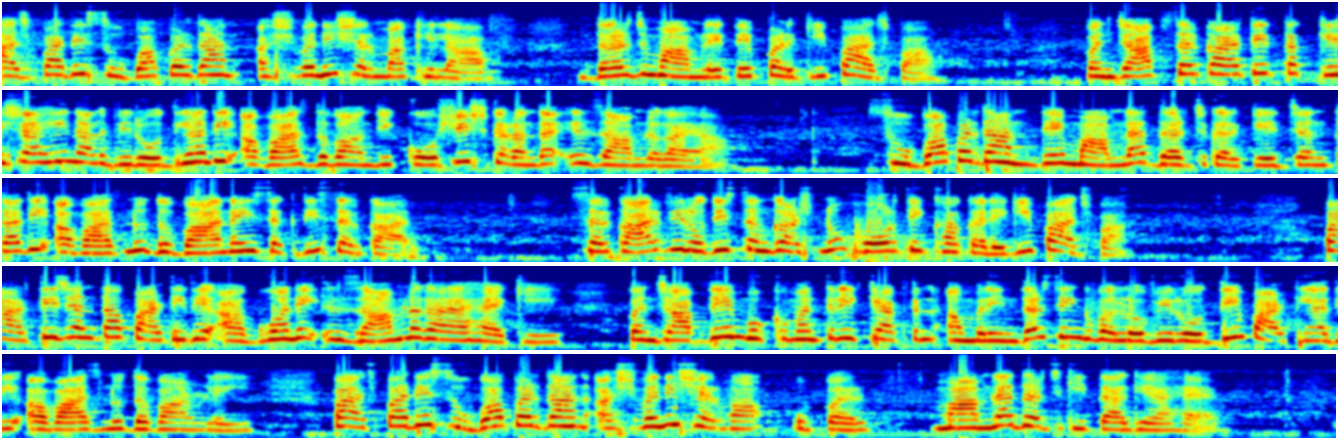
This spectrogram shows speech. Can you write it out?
ਭਾਜਪਾ ਦੇ ਸੂਬਾ ਪ੍ਰਧਾਨ ਅਸ਼ਵਨੀ ਸ਼ਰਮਾ ਖਿਲਾਫ ਦਰਜ ਮਾਮਲੇ ਤੇ ਭੜਕੀ ਭਾਜਪਾ। ਪੰਜਾਬ ਸਰਕਾਰ ਤੇ ਧੱਕੇਸ਼ਾਹੀ ਨਾਲ ਵਿਰੋਧੀਆਂ ਦੀ ਆਵਾਜ਼ ਦਬਾਉਣ ਦੀ ਕੋਸ਼ਿਸ਼ ਕਰਨ ਦਾ ਇਲਜ਼ਾਮ ਲਗਾਇਆ। ਸੂਬਾ ਪ੍ਰਧਾਨ ਦੇ ਮਾਮਲਾ ਦਰਜ ਕਰਕੇ ਜਨਤਾ ਦੀ ਆਵਾਜ਼ ਨੂੰ ਦਬਾ ਨਹੀਂ ਸਕਦੀ ਸਰਕਾਰ। ਸਰਕਾਰ ਵਿਰੋਧੀ ਸੰਘਰਸ਼ ਨੂੰ ਹੋਰ ਤਿੱਖਾ ਕਰੇਗੀ ਭਾਜਪਾ। ਭਾਰਤੀ ਜਨਤਾ ਪਾਰਟੀ ਦੇ ਆਗੂਆਂ ਨੇ ਇਲਜ਼ਾਮ ਲਗਾਇਆ ਹੈ ਕਿ ਪੰਜਾਬ ਦੇ ਮੁੱਖ ਮੰਤਰੀ ਕੈਪਟਨ ਅਮਰਿੰਦਰ ਸਿੰਘ ਵੱਲੋਂ ਵਿਰੋਧੀ ਪਾਰਟੀਆਂ ਦੀ ਆਵਾਜ਼ ਨੂੰ ਦਬਾਉਣ ਲਈ ਭਾਜਪਾ ਦੇ ਸੂਬਾ ਪ੍ਰਧਾਨ ਅਸ਼ਵਨੀ ਸ਼ਰਮਾ ਉੱਪਰ ਮਾਮਲਾ ਦਰਜ ਕੀਤਾ ਗਿਆ ਹੈ।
